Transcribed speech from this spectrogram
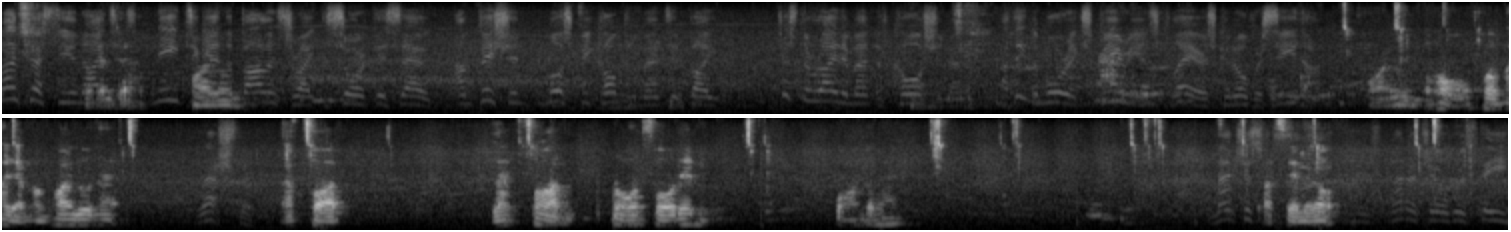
Manchester Well, United yeah. need to get Well, the balance right to sort this out. Ambition must be complemented by just the right amount of caution, and I think the more experienced players can oversee that. หอยรุ่นโอ้โหความขยันของหอยรุ่นนะ Rashford. แรดฟอร์ดแรดฟอร์ดโดนโฟเดนบอลไปแล้ว Manchester Casemiro. whose manager was the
